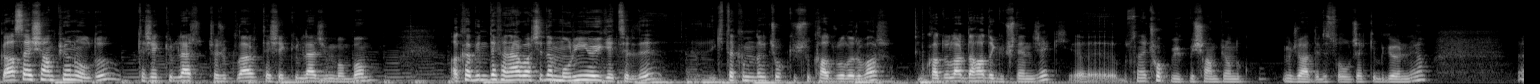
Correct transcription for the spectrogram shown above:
Galatasaray şampiyon oldu. Teşekkürler çocuklar. Teşekkürler Cimbombom. Akabinde Fenerbahçe'de Mourinho'yu getirdi. İki takımın da çok güçlü kadroları var. Bu kadrolar daha da güçlenecek. Ee, bu sene çok büyük bir şampiyonluk mücadelesi olacak gibi görünüyor. Ee,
